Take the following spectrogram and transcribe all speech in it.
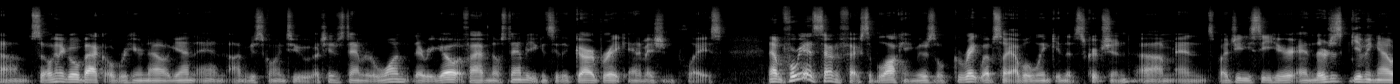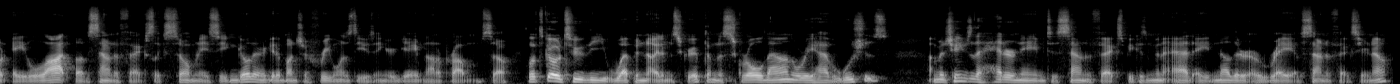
Um, so I'm going to go back over here now again, and I'm just going to uh, change the stamina to 1. There we go. If I have no stamina, you can see the guard break animation plays. Now, before we add sound effects to blocking, there's a great website I will link in the description, um, and it's by GDC here, and they're just giving out a lot of sound effects, like so many, so you can go there and get a bunch of free ones to use in your game, not a problem. So let's go to the weapon item script. I'm going to scroll down where we have whooshes. I'm going to change the header name to sound effects because I'm going to add another array of sound effects here now.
